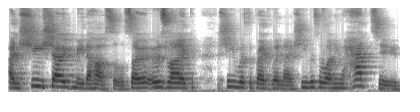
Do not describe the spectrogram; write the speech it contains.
and she showed me the hustle. So it was like she was the breadwinner. She was the one who had to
